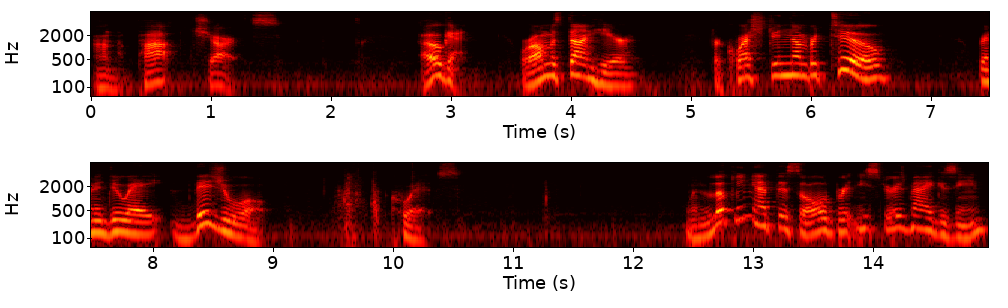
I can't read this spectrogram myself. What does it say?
on the pop charts. Okay, we're almost done here. For question number two, we're going to do a visual quiz. When looking at this old Britney Spears magazine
